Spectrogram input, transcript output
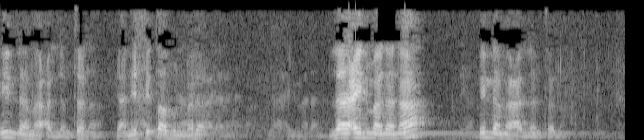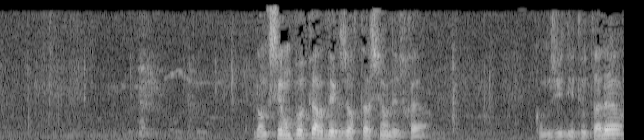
إلا ما علمتنا يعني خطاب الملائكة لا علم لنا إلا ما علمتنا Donc si on peut faire de l'exhortation des frères, comme j'ai dit tout à l'heure,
